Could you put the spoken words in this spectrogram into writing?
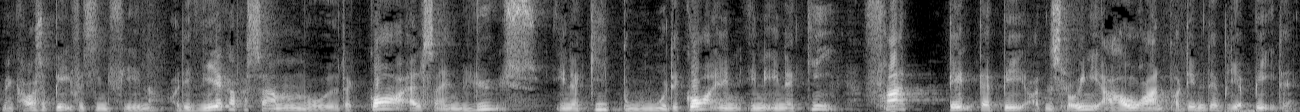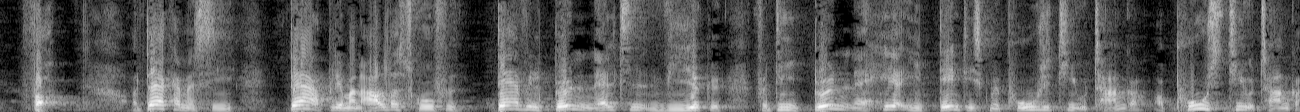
man kan også bede for sine fjender, og det virker på samme måde. Der går altså en lys energibue, det går en, en energi fra den, der beder, og den slår ind i auraen på dem, der bliver bedt for. Og der kan man sige, der bliver man aldrig skuffet. Der vil bønden altid virke, fordi bønden er her identisk med positive tanker, og positive tanker,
